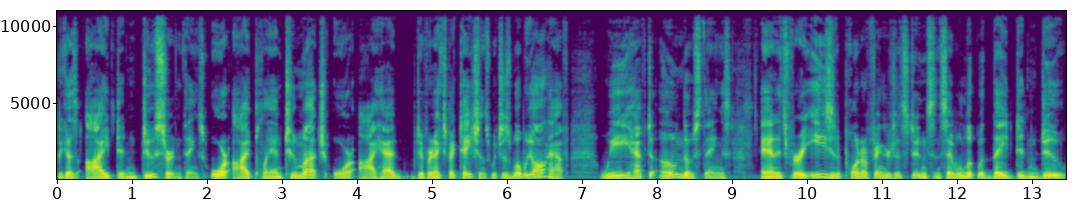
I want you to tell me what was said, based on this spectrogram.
because I didn't do certain things, or I planned too much, or I had different expectations, which is what we all have. We have to own those things. And it's very easy to point our fingers at students and say, well, look what they didn't do.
